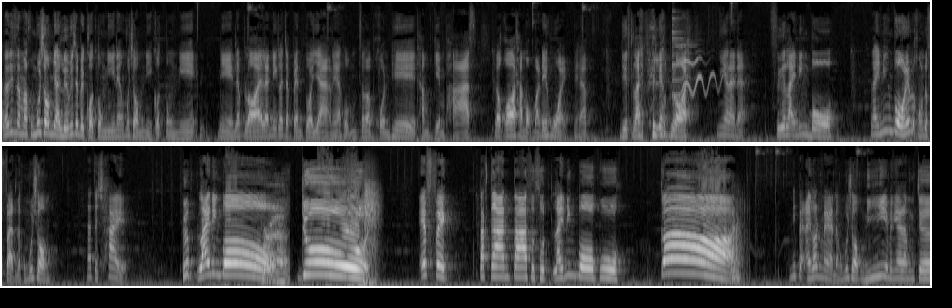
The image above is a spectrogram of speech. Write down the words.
แล้วที่สำคัญคุณผู้ชมอย่าลืมที่จะไปกดตรงนี้นะคุณผู้ชมนี่กดตรงนี้ นี่เรียบร้อยแล้วนี่ก็จะเป็นตัวอย่างนะครับผมสำหรับคนที่ทำ game pass แล้วก็ทำออกมาได้ห่วยนะครับ dislike ไปเรียบร้อย นี่อะไรเนี่ยซื้อ Lightning Bow Lightning Bow นี่เป็นของ The Flash เหรอคุณผู้ชม น่าจะใช่ฮึบ Lightning Bow dude เอฟเฟกต์ตระการตาสุดๆ Lightning Bow กูก็นี่เป็นไอรอนแมนนะคุณผู้ชมนี่เป็นไงล่ะมึงเจอ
